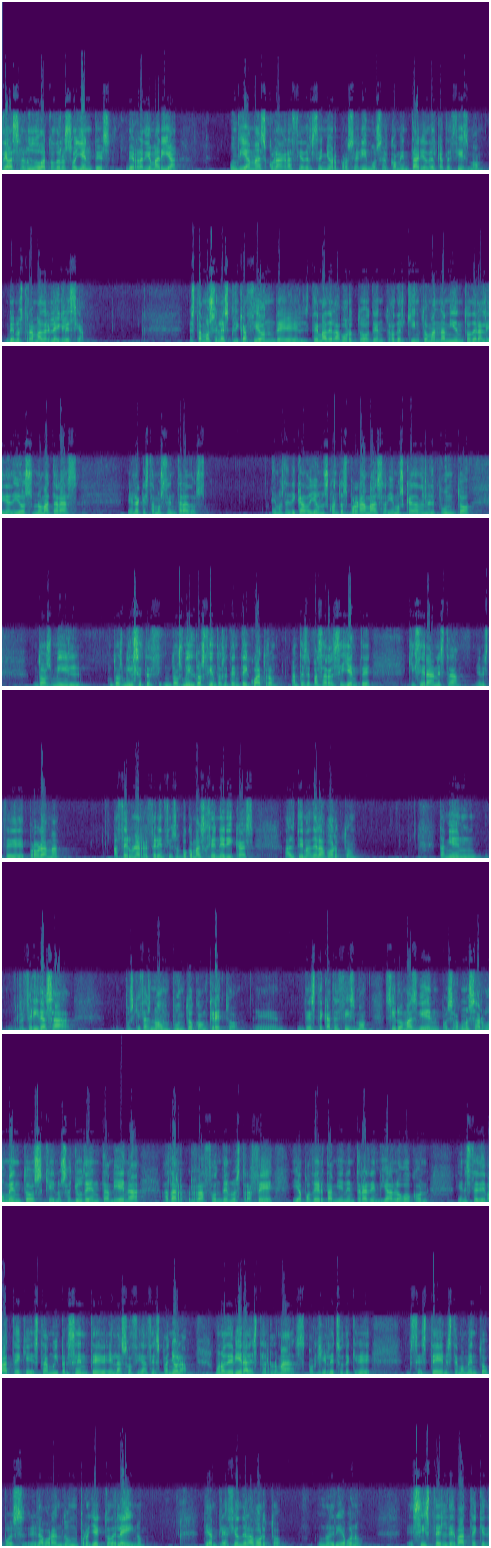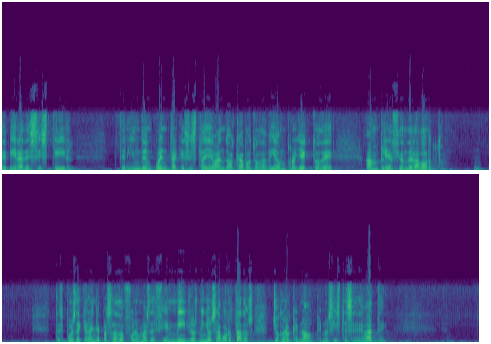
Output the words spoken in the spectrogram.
Cordial saludo a todos los oyentes de Radio María. Un día más, con la gracia del Señor, proseguimos el comentario del Catecismo de nuestra Madre la Iglesia. Estamos en la explicación del tema del aborto dentro del quinto mandamiento de la ley de Dios, no matarás, en la que estamos centrados. Hemos dedicado ya unos cuantos programas, habíamos quedado en el punto 2000, 2274. Antes de pasar al siguiente, quisiera en, en este programa hacer unas referencias un poco más genéricas al tema del aborto, también referidas a, pues quizás no a un punto concreto eh, de este catecismo, sino más bien pues algunos argumentos que nos ayuden también a, dar razón de nuestra fe y a poder también entrar en diálogo con en este debate que está muy presente en la sociedad española. Bueno, debiera de estarlo más, porque el hecho de que se esté en este momento pues elaborando un proyecto de ley ¿no? de ampliación del aborto, uno diría, bueno, existe el debate que debiera de existir teniendo en cuenta que se está llevando a cabo todavía un proyecto de ampliación del aborto. Después de que el año pasado fueron más de 100.000 los niños abortados, yo creo que no, que no existe ese debate.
